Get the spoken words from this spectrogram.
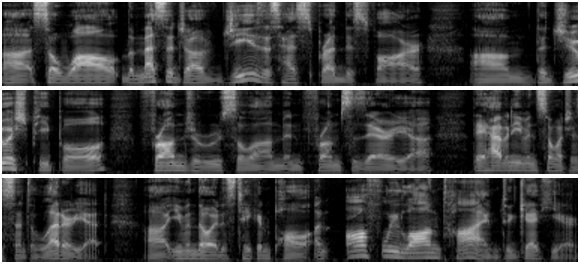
Uh, so while the message of Jesus has spread this far, um, the Jewish people from Jerusalem and from Caesarea, they haven't even so much as sent a letter yet, uh, even though it has taken Paul an awfully long time to get here.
